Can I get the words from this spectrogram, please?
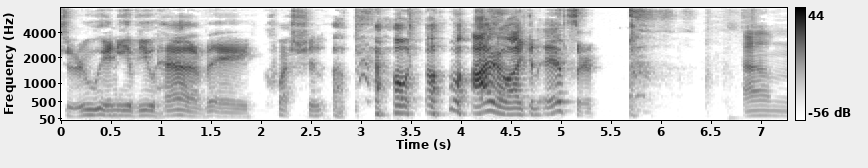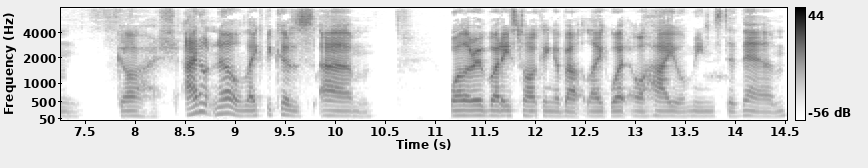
do any of you have a question about Ohio I can answer? Um, gosh, I don't know. Like because um, while everybody's talking about like what Ohio means to them,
